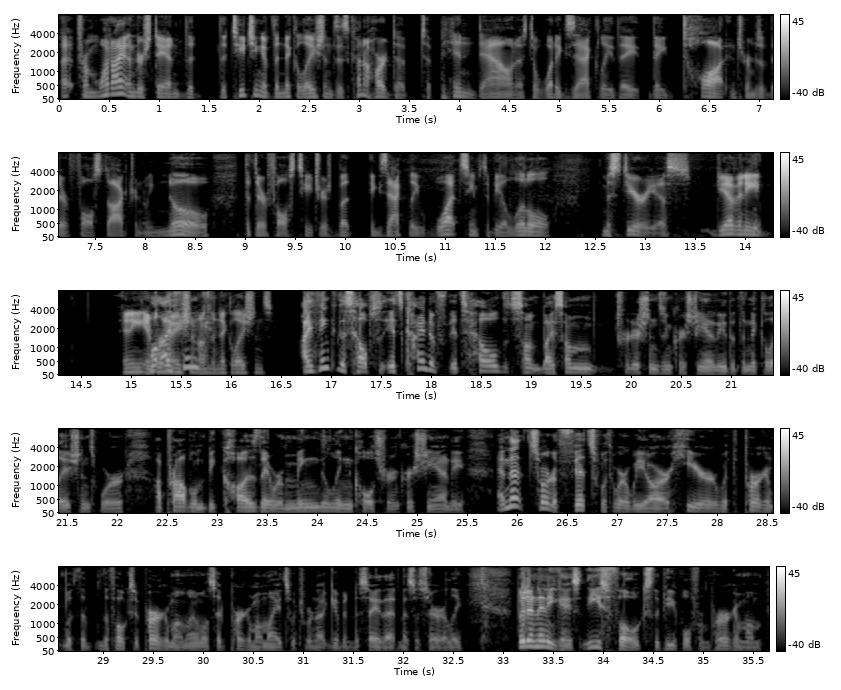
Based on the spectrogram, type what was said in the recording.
uh, from what I understand, the the teaching of the Nicolaitans is kind of hard to to pin down as to what exactly they they taught in terms of their false doctrine. We know that they're false teachers, but exactly what seems to be a little mysterious. Do you have any any Well, I information on the Nicolaitans? I think this helps. It's kind of it's held some by some traditions in Christianity that the Nicolaitans were a problem because they were mingling culture and Christianity, and that sort of fits with where we are here with the Pergam with the, the folks at Pergamum. I almost said Pergamumites, which we're not given to say that necessarily, but in any case, these folks, the people from Pergamum,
